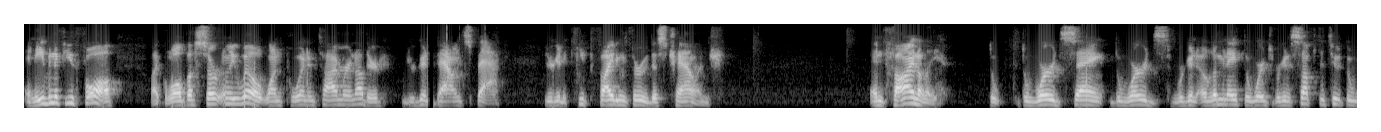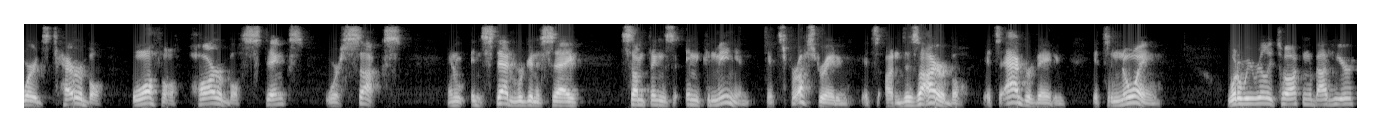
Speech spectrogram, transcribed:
And even if you fall, like all of us certainly will at one point in time or another, you're going to bounce back. You're going to keep fighting through this challenge. And finally, the, the words saying, the words, we're going to eliminate the words, we're going to substitute the words terrible, awful, horrible, stinks, or sucks. And instead, we're going to say, something's inconvenient, it's frustrating, it's undesirable, it's aggravating, it's annoying. What are we really talking about here?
